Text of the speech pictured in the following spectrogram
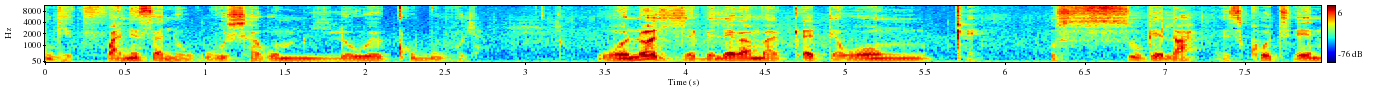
ngikufanisa nokusha komlilo wequbula. Wona odlebeleka amaqede wonke usuke la esikhotheni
